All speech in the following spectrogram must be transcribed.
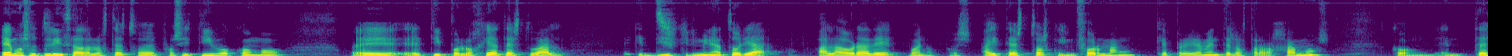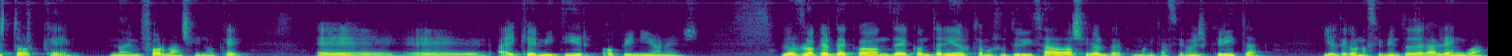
Hemos utilizado los textos expositivos como eh, eh, tipología textual discriminatoria a la hora de, bueno, pues hay textos que informan, que previamente los trabajamos, con textos que no informan, sino que eh, eh, hay que emitir opiniones. Los bloques de, contenidos que hemos utilizado ha sido el de comunicación escrita y el de conocimiento de la lengua.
